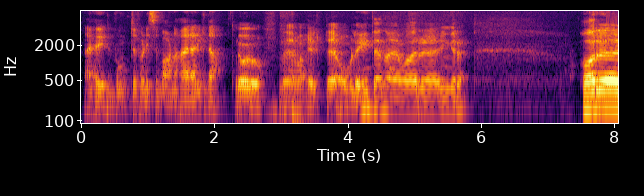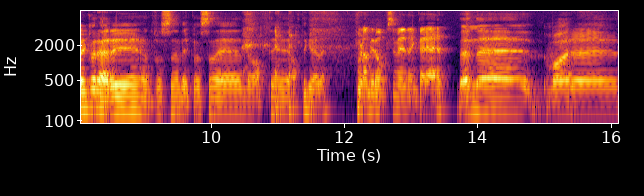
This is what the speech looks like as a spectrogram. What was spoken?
Det er høydepunktet for disse barna her, er det ikke det? Jo, jo. Det var helt eh, overlegent det da jeg var eh, yngre. Har eh, karriere i Hønefoss eh, BK, så det, det var alltid, alltid gøy, det. Hvordan vil du oppsummere den karrieren? Den eh, var eh,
